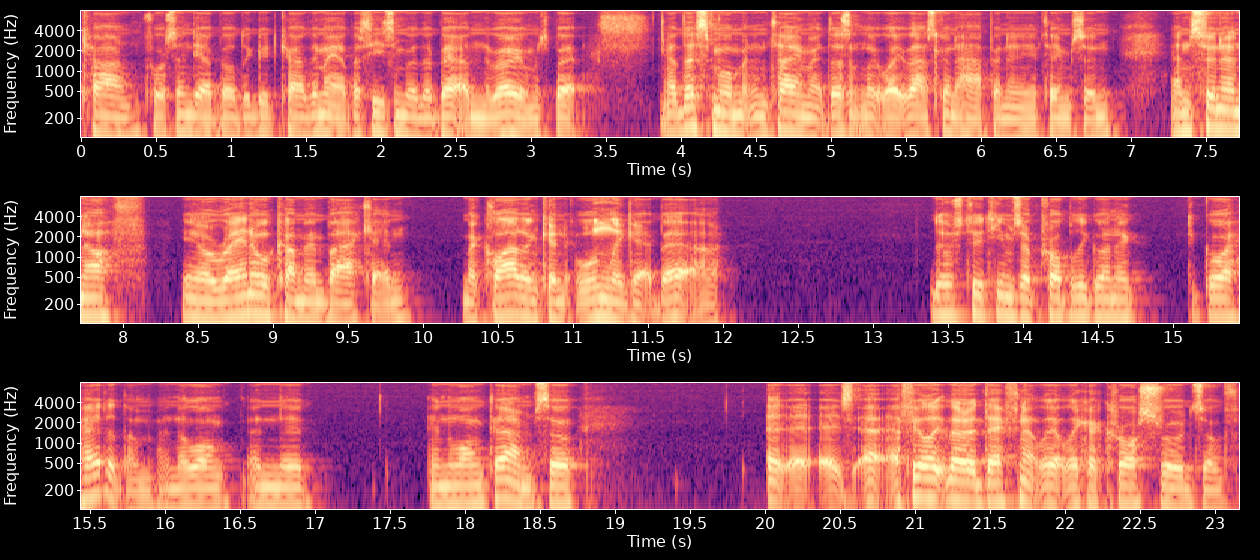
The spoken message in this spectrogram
car and Force India build a good car they might have a season where they're better than the Williams but at this moment in time it doesn't look like that's going to happen anytime soon. And soon enough you know Renault coming back in McLaren can only get better. Those two teams are probably going to, to go ahead of them in the long in the in the long term. So it, it- it's I I feel like they're definitely at like a crossroads of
